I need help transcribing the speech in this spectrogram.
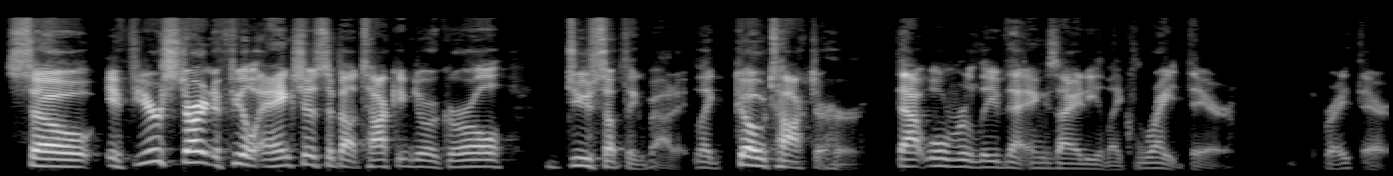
So if you're starting to feel anxious about talking to a girl, do something about it. Like go talk to her. That will relieve that anxiety, like right there, right there.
